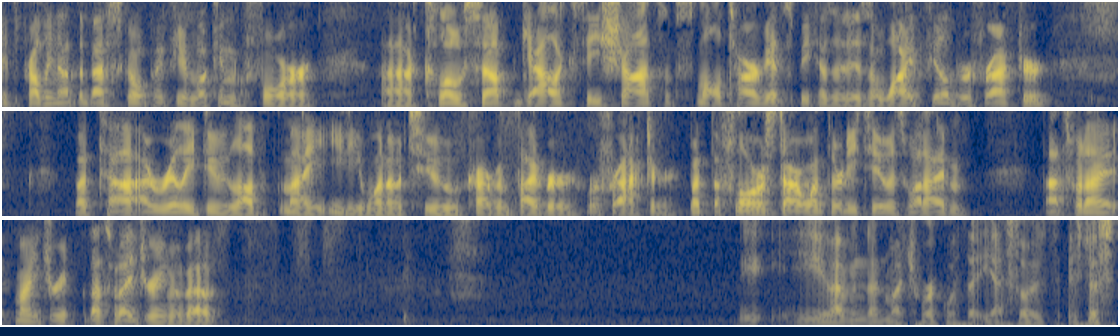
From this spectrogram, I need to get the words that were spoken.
it's probably not the best scope if you're looking for uh, close-up galaxy shots of small targets because it is a wide field refractor. But uh, I really do love my ED 102 carbon fiber refractor. But the Fluorostar 132 is what I'm. That's what I my dream. That's what I dream about. You, you haven't done much work with it yet, so it's, it's just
